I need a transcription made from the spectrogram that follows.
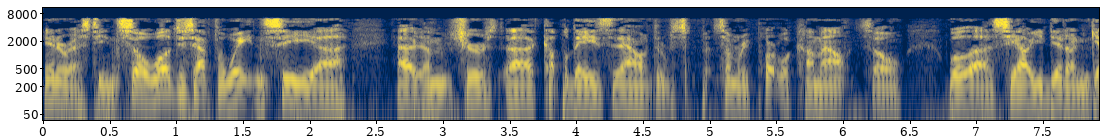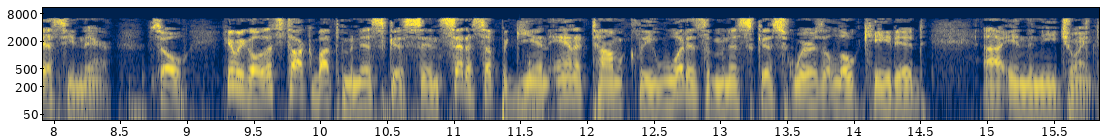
Interesting. So we'll just have to wait and see. Uh, uh, I'm sure uh, a couple days now, some report will come out. So we'll uh, see how you did on guessing there. So here we go. Let's talk about the meniscus and set us up again anatomically. What is the meniscus? Where is it located uh, in the knee joint?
